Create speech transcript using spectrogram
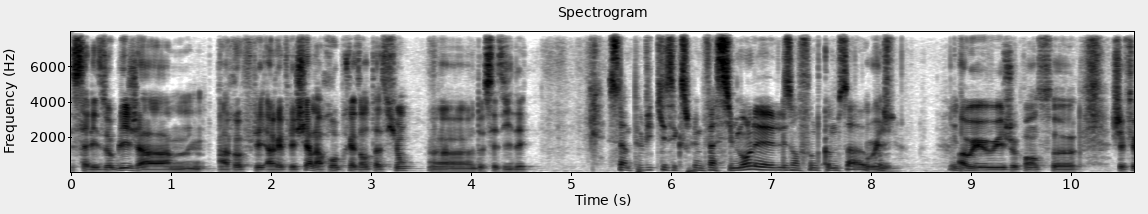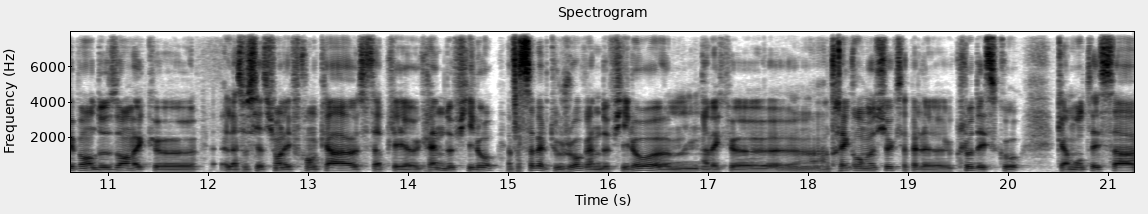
ça les oblige à, réfléchir à la représentation de ces idées. C'est un public qui s'exprime facilement, les, les, enfants comme ça Oui. Ah oui, oui, je pense. Euh, j'ai fait pendant deux ans avec euh, l'association Les Francas, euh, ça s'appelait Graines de Philo. Enfin, ça s'appelle toujours Graines de Philo, avec un très grand monsieur qui s'appelle Claude Esco, qui a monté ça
